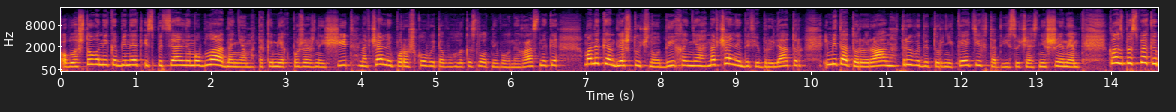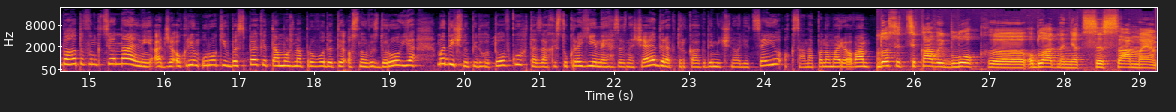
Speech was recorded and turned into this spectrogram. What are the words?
Облаштований кабінет із спеціальним обладнанням, таким як пожежний щит, навчальний порошковий та вуглекислотний вогнегасники, манекен для штучного дихання, навчальний дефібрилятор, імітатори ран, три види турнікетів та дві сучасні шини. Клас безпеки багатофункціональний, адже окрім уроків безпеки, там можна проводити основи здоров'я, медичну підготовку та захист України, зазначає директорка академічного ліцею Оксана Пономарьова. Досить цікавий блок е, обладнання це саме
